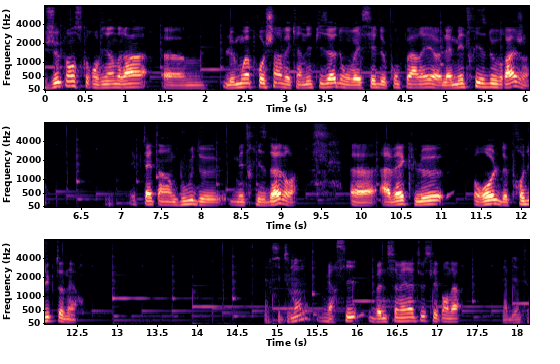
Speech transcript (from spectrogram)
je pense qu'on reviendra euh, le mois prochain avec un épisode où on va essayer de comparer euh, la maîtrise d'ouvrage et peut-être un bout de maîtrise d'œuvre avec le rôle de product owner. Merci tout le monde. Merci. Bonne semaine à tous les pandas. À bientôt.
